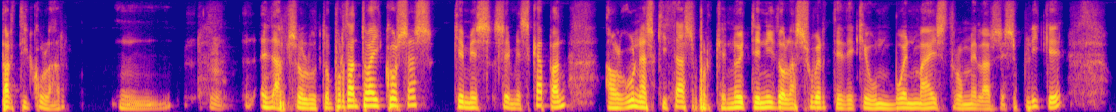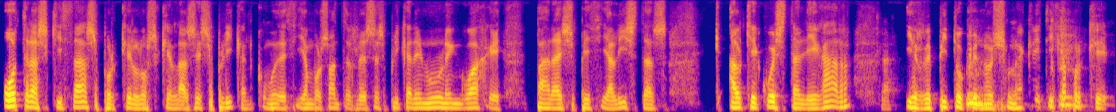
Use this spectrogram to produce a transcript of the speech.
particular. Mm, Mm. en absoluto. Por tanto, hay cosas que se me escapan, algunas quizás porque no he tenido la suerte de que un buen maestro me las explique, otras quizás porque los que las explican, como decíamos antes, les explican en un lenguaje para especialistas al que cuesta llegar, y repito que no es una crítica porque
